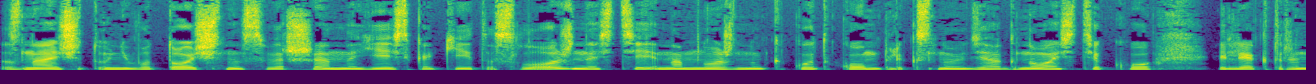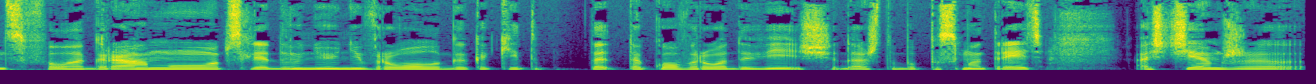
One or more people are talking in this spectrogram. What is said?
значит, у него точно совершенно есть какие-то сложности, и нам нужно какую-то комплексную диагностику, электроэнцефалограмму, обследование невролога, какие-то такого рода вещи, да, чтобы посмотреть, а с чем же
